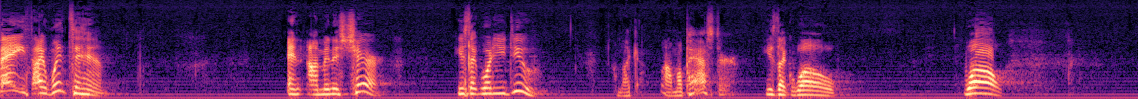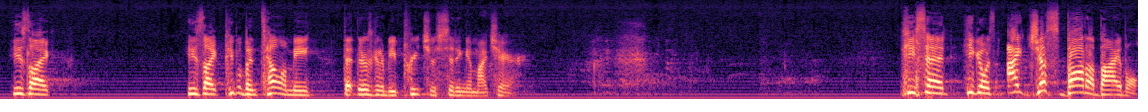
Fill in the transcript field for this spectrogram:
faith, I went to him. And I'm in his chair. He's like, What do you do? I'm like, I'm a pastor. He's like, Whoa. Whoa. He's like, he's like, people have been telling me that there's going to be preachers sitting in my chair. He said, he goes, I just bought a Bible.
